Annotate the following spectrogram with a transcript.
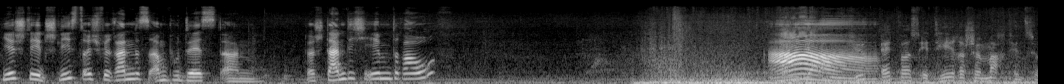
Hier steht, schließt euch Verandes am Podest an. Da stand ich eben drauf. Ah. Etwas ätherische Macht hinzu.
